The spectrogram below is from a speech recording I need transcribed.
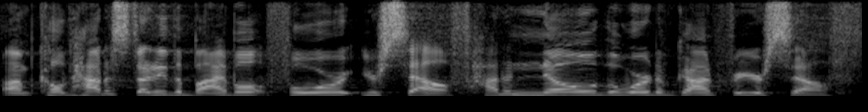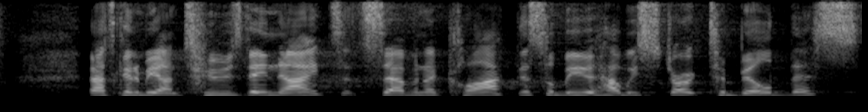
um, called How to Study the Bible for Yourself, how to know the Word of God for yourself. That's going to be on Tuesday nights at 7 o'clock. This will be how we start to build this.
